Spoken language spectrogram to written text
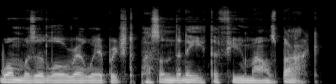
one was a low railway bridge to pass underneath a few miles back.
